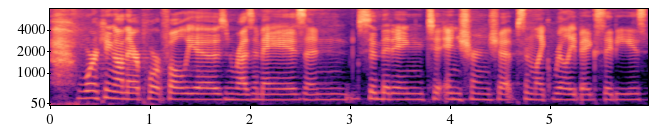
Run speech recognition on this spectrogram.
working on their portfolios and resumes and submitting to internships in like really big cities.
